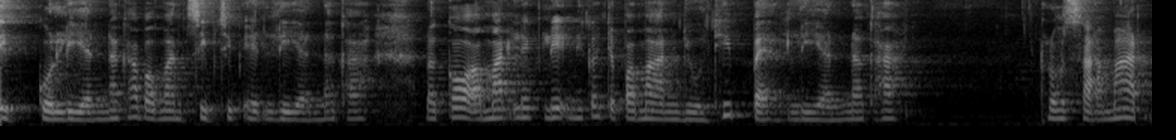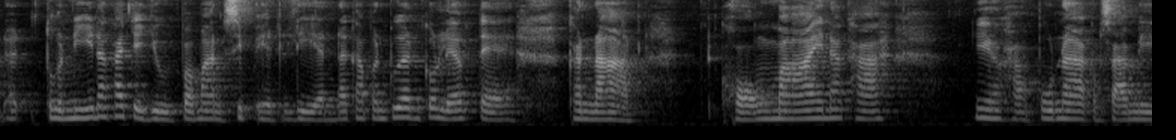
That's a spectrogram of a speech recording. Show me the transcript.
10 กว่าเหรียญนนะคะ ประมาณ 10 11เหรียญนะคะ แล้วก็มัดเล็กๆนี่ก็จะประมาณอยู่ที่ 8 เหรียญนะคะเราสามารถตัวนี้นะคะจะอยู่ประมาณ 11 เหรียญนะคะเพื่อนๆก็แล้วแต่ขนาดของไม้นะคะ นี่ยค่ะ ปูนากับสามี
